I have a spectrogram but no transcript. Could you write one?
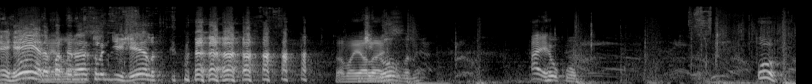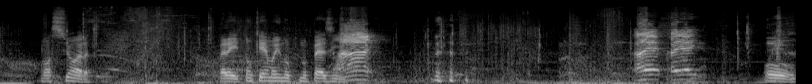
Errei, era pra ter dado clone de gelo. Tamo aí, De novo, né? Ah, errou o combo. Uh! Nossa senhora. Pera aí, então queima aí no, no pezinho. Ai! ai, ai, ai. Oh,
